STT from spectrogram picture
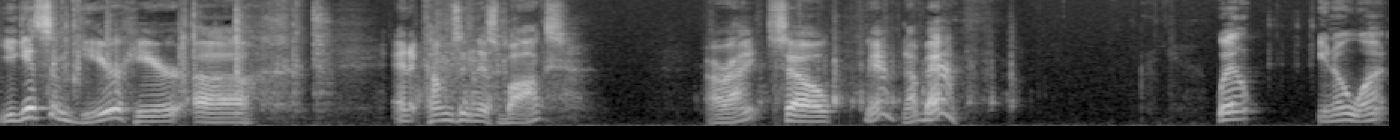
you get some gear here, uh, and it comes in this box. All right, so yeah, not bad. Well, you know what?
